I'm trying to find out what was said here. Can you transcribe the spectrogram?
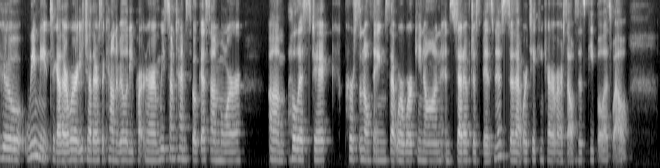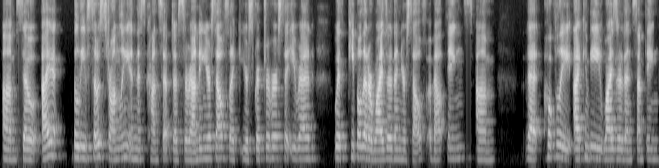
who we meet together. We're each other's accountability partner, and we sometimes focus on more um, holistic, personal things that we're working on instead of just business, so that we're taking care of ourselves as people as well. Um, so I believe so strongly in this concept of surrounding yourselves, like your scripture verse that you read, with people that are wiser than yourself about things. Um, that hopefully I can be wiser than something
